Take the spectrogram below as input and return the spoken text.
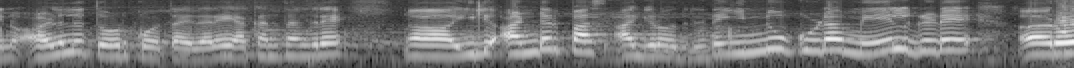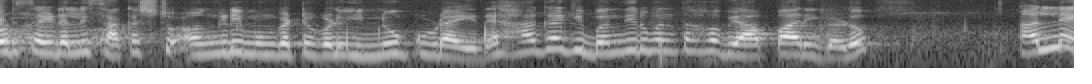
ಏನು ಅಳಲು ತೋಡ್ಕೋತಾ ಇದ್ದಾರೆ. ಯಾಕಂತಂದರೆ ಇಲ್ಲಿ ಅಂಡರ್ ಪಾಸ್ ಆಗಿರೋದ್ರಿಂದ ಇನ್ನೂ ಕೂಡ ಮೇಲ್ಗಡೆ ರೋಡ್ ಸೈಡಲ್ಲಿ ಸಾಕಷ್ಟು ಅಂಗಡಿ ಮುಂಗಟ್ಟುಗಳು ಇನ್ನೂ ಕೂಡ ಇದೆ. ಹಾಗಾಗಿ ಬಂದಿರುವಂತಹ ವ್ಯಾಪಾರಿಗಳು ಅಲ್ಲೇ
